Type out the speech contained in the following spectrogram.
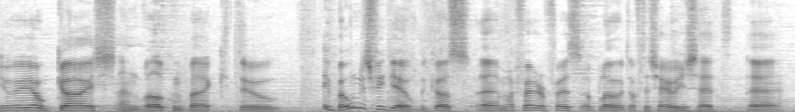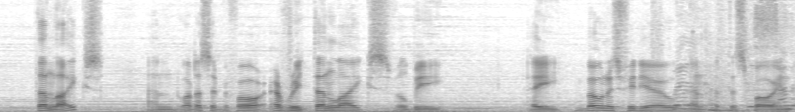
Yo yo guys and welcome back to a bonus video because uh, my very first upload of the series had uh, 10 likes and what I said before every 10 likes will be a bonus video and at this point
